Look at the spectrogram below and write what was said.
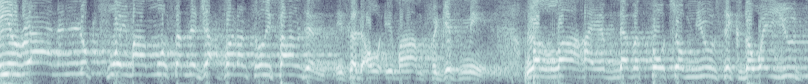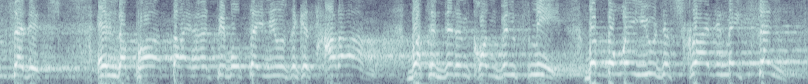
He ran and looked for Imam Musa ibn Ja'far until he found him. He said, Oh Imam, forgive me. Wallah, I have never thought of music the way you said it. In the past, I heard people say music is haram, but it didn't convince me. But the way you described it makes sense.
